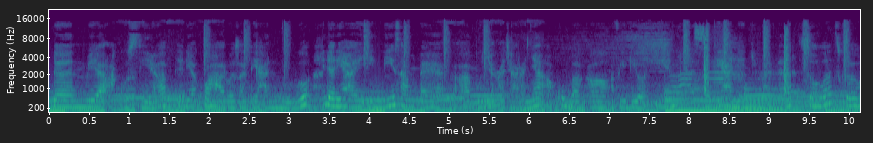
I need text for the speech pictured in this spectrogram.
Dan biar aku siap, jadi aku harus latihan dulu. Dari hari ini sampai puncak acaranya aku bakal videoin latihannya gimana. So let's go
